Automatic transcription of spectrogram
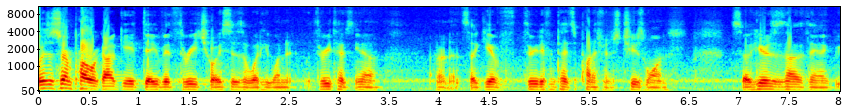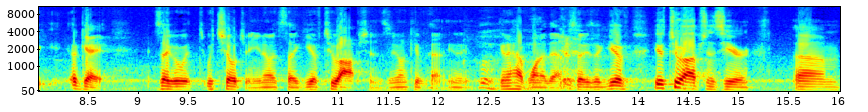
was a certain part where God gave David three choices of what he wanted, three types. You know, I don't know. It's like you have three different types of punishments. Choose one. So here's another thing. Like, okay, it's like with, with children. You know, it's like you have two options. You don't give them. You know, you're gonna have one of them. So he's like, you have you have two options here. Um,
